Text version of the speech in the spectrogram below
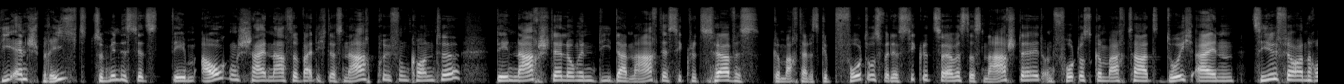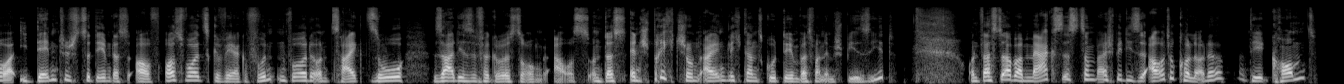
die entspricht, zumindest jetzt dem Augenschein nach, soweit ich das nachprüfen konnte, den Nachstellungen, die danach der Secret Service gemacht hat. Es gibt Fotos, wo der Secret Service das nachstellt und Fotos gemacht hat durch ein Zielfernrohr, identisch zu dem, das auf Oswalds Gewehr gefunden wurde und zeigt, so sah diese Vergrößerung aus. Und das entspricht schon eigentlich ganz gut dem, was man im Spiel sieht. Und was du aber merkst, ist zum Beispiel diese Autokolonne, die kommt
